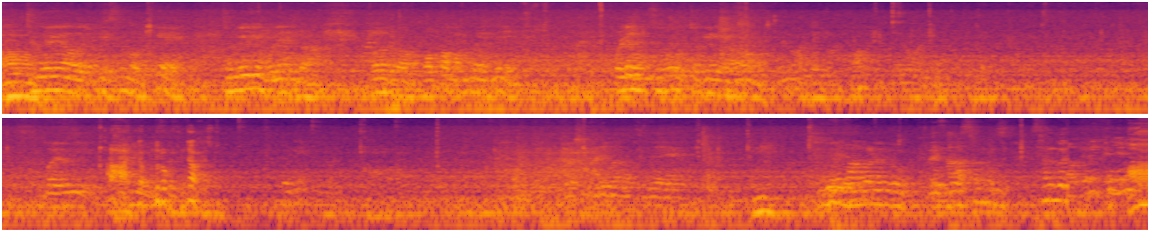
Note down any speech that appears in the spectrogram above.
정 이렇게 있으면 어떻게 정경이 보내는 거야. 거기서 먹방 먹는데 원래 목수 정경이요. 아, 뼈 부드럽고 진짜 맛있어. 많이 받았는데 아,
